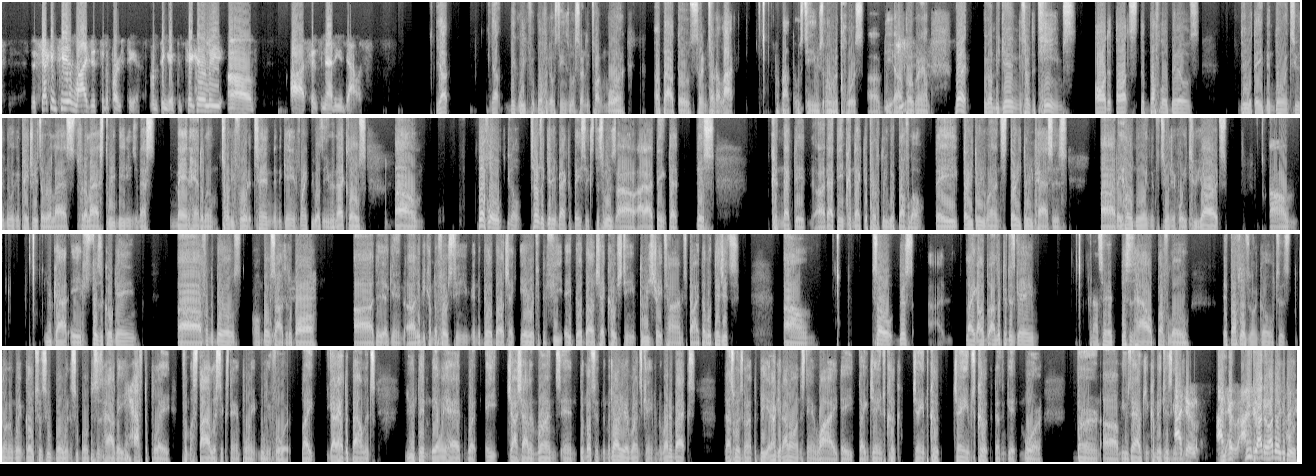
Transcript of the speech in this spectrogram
the second tier rises to the first tier. I'm thinking particularly of uh, Cincinnati and Dallas. Yep, yep. Big week for both of those teams. We'll certainly talk more about those. Certainly talk a lot about those teams over the course of the uh, mm-hmm. program. But we're going to begin in terms of teams. All the thoughts. The Buffalo Bills do what they've been doing to the New England Patriots over the last for the last three meetings, and that's manhandle them twenty four to ten. in the game, frankly, wasn't even that close. Um, Buffalo, you know, in terms of getting back to basics, this was uh, I, I think that this connected uh, that team connected perfectly with Buffalo. They 33 runs, 33 passes, uh, they hold New England to 242 yards. Um, you got a physical game uh, from the Bills on both sides of the ball. Uh, they again, uh, they become the first team in the Bill Belichick era to defeat a Bill Belichick coach team three straight times by double digits. Um, so this, uh, like, I, I looked at this game and I said, this is how Buffalo if Buffalo's going to go to going to win, go to the Super Bowl, win the Super Bowl, this is how they have to play from a stylistic standpoint moving forward. Like you got to have the balance. You didn't. They only had what eight Josh Allen runs, and the most the majority of runs came from the running backs. That's what it's going to have to be. And again, I don't understand why they like James Cook. James Cook. James Cook doesn't get more burn. Um, he was averaging coming into his game. I do. I do. I, do. I know. I know you do.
